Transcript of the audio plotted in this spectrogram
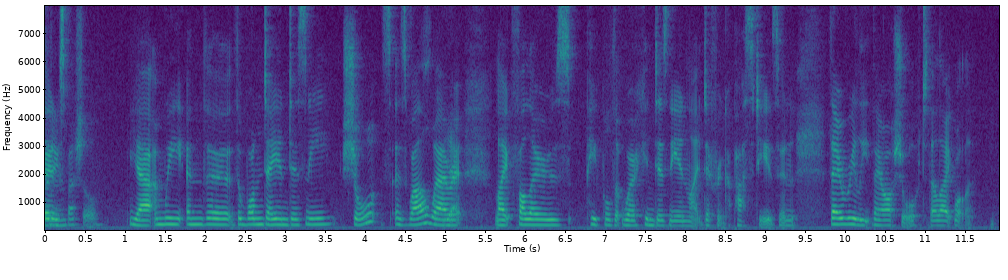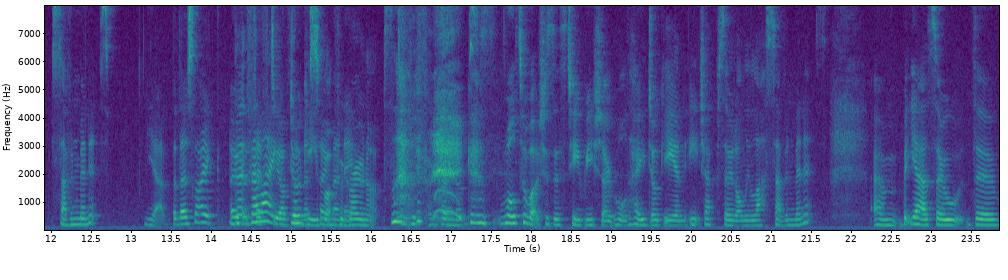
holiday special. Yeah, and we and the the one day in Disney shorts as well, where Yeah. it like follows people that work in Disney in like different capacities, and they're really they are short. They're like what, seven minutes. Yeah, but there's like over They're, 50 they're like of them. Duggee, so but many. for grown ups. for grown-ups. Because Walter watches this TV show called Hey Duggee, and each episode only lasts seven minutes. Um, but yeah, so the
